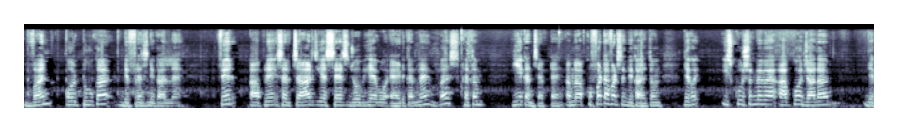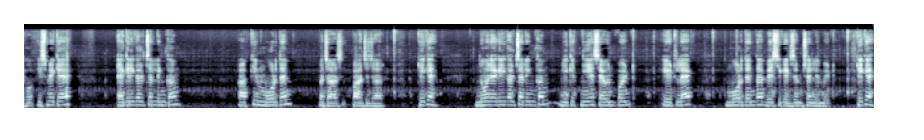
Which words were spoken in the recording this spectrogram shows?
वन और टू का डिफरेंस निकालना है। फिर आपने सरचार्ज या सेस जो भी है वो ऐड करना है। बस, खत्म। ये कंसेप्ट है। अब मैं आपको फटाफट से दिखा देता हूँ। देखो, इस क्वेश्चन में मैं आपको ज़्यादा, देखो, इसमें क्या है? एग्रीकल्चर इनकम आपकी मोर देन पचास, पाँच हज़ार, ठीक है? नॉन एग्रीकल्चर इनकम ये कितनी है? Seven point eight lakh, more than the basic exemption limit, ठीक है?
